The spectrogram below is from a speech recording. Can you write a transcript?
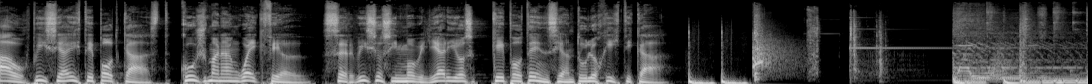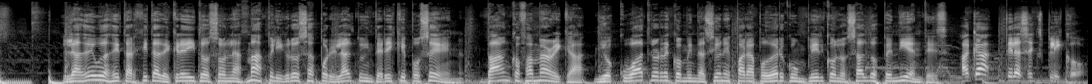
Auspicia este podcast Cushman ⁇ Wakefield, servicios inmobiliarios que potencian tu logística. Las deudas de tarjeta de crédito son las más peligrosas por el alto interés que poseen. Bank of America dio cuatro recomendaciones para poder cumplir con los saldos pendientes. Acá te las explico.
